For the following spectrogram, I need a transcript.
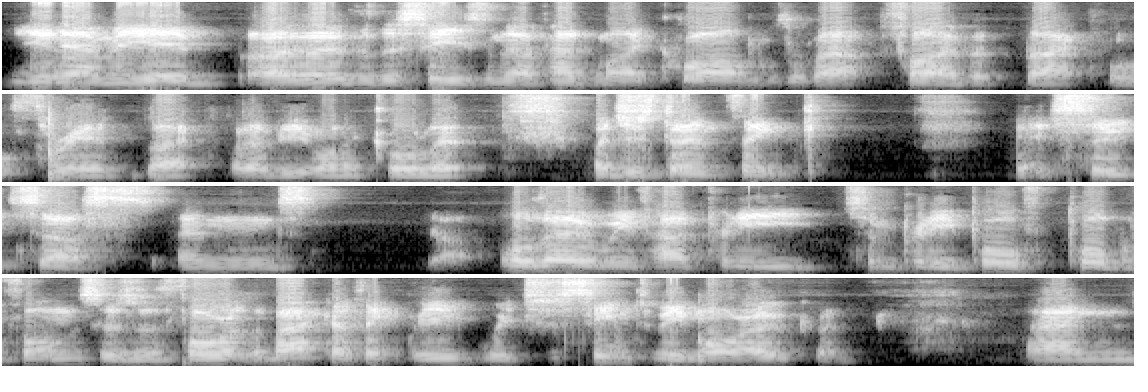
you know me, over the season I've had my qualms about five at back or three at back, whatever you want to call it. I just don't think it suits us. And although we've had pretty some pretty poor poor performances with four at the back, I think we, we just seem to be more open. And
